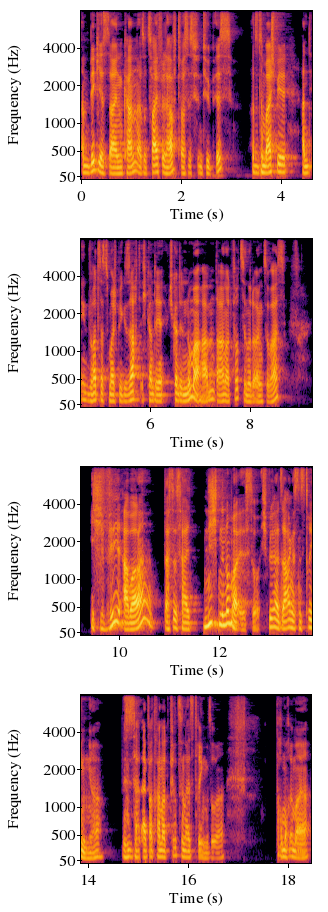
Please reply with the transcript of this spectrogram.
ambiguous sein kann, also zweifelhaft, was es für ein Typ ist. Also zum Beispiel, an, du hast das zum Beispiel gesagt, ich könnte, ich könnte eine Nummer haben, 314 oder irgend sowas. Ich will aber, dass es halt nicht eine Nummer ist, so. Ich will halt sagen, es ist ein String, ja. Es ist halt einfach 314 als String, so. Ja. Warum auch immer, ja.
